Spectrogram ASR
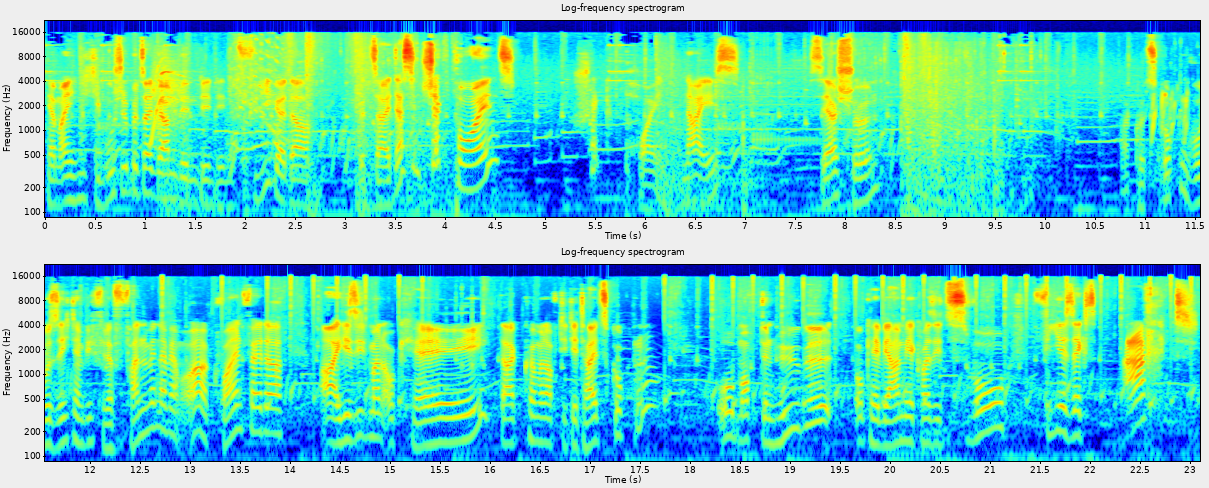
Wir haben eigentlich nicht die Buchstabe bezahlt, wir haben den, den, den Flieger da bezahlt. Das sind Checkpoints. Checkpoint, nice. Sehr schön. Kurz gucken, wo sehe ich denn wie viele Funwender wir haben? Oh, Quallenfelder. Ah, hier sieht man, okay. Da können wir auf die Details gucken. Oben auf den Hügel. Okay, wir haben hier quasi 2, 4, 6, 8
